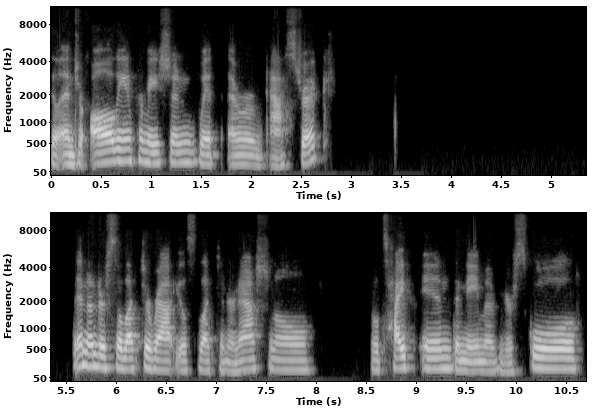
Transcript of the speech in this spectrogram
You'll enter all the information with an asterisk. Then under Select a Route, you'll select International. You'll type in the name of your school.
